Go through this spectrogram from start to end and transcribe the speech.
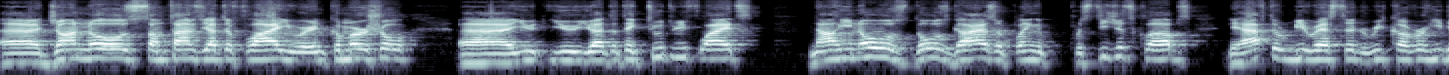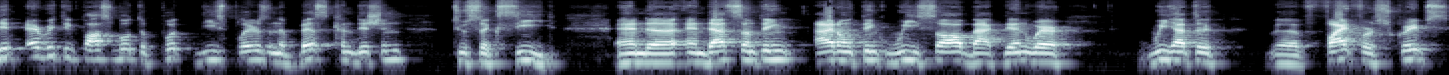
Uh, John knows sometimes you have to fly. You were in commercial. Uh, you you you had to take two three flights. Now he knows those guys are playing prestigious clubs. They have to be rested, recover. He did everything possible to put these players in the best condition to succeed, and uh, and that's something I don't think we saw back then, where we had to uh, fight for scrapes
